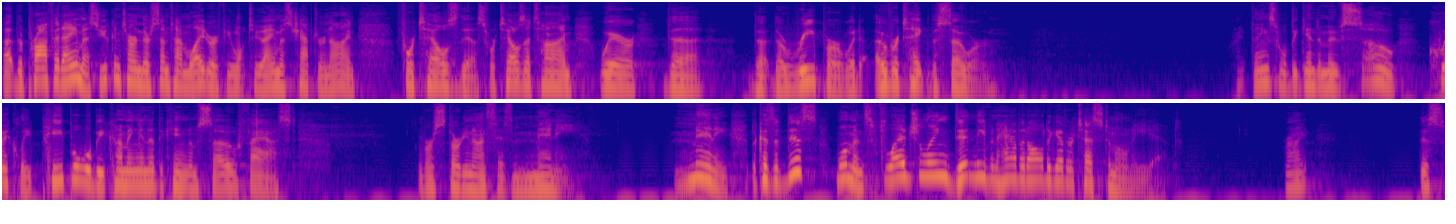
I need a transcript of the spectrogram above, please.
Uh, the prophet Amos, you can turn there sometime later if you want to, Amos chapter 9, foretells this, foretells a time where the, the, the reaper would overtake the sower. Right? Things will begin to move so quickly. People will be coming into the kingdom so fast. Verse 39 says, Many. Many. Because if this woman's fledgling didn't even have it all together testimony yet, right? This,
